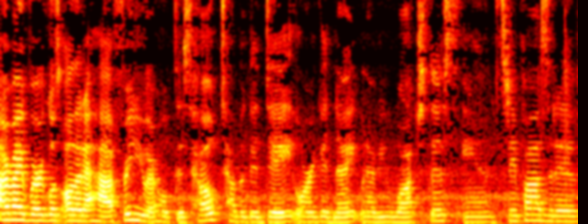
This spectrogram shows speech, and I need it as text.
All right, Virgos, all that I have for you. I hope this helped. Have a good day or a good night whenever you watch this and stay positive.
